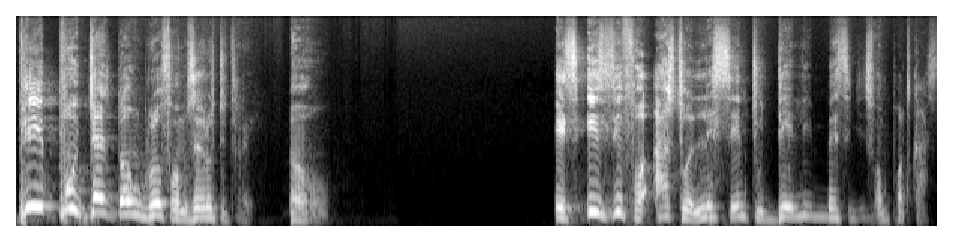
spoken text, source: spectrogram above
People just don't grow from zero to three. No. It's easy for us to listen to daily messages from podcasts.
